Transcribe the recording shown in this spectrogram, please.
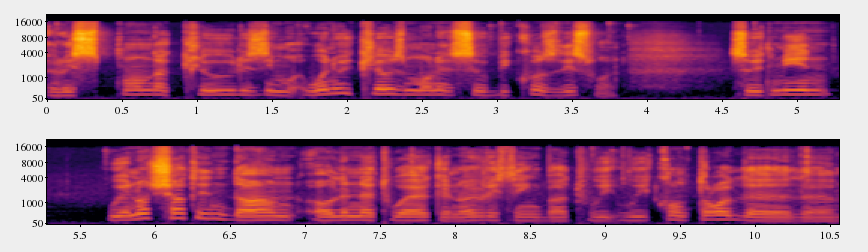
responder closes when we close monitor so because this one. So it means we're not shutting down all the network and everything but we, we control the, the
